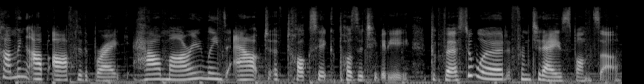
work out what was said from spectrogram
Coming up after the break, how Mari leans out of toxic positivity. But first, a word from today's sponsor.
